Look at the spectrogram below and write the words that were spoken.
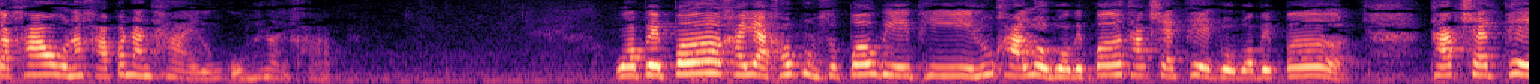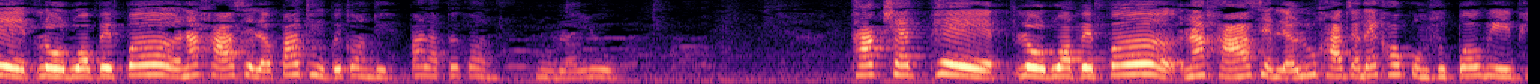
จะเข้านะคะป้านันถ่ายลงกลุ่มให้หน่อยครับ วอลเปเปอร์ใครอยากเข้ากลุ่มซูเปอร์ VIP ลูกค้าโหลดวอลเปเปอร์ทักแชทเพจโหลดวอลเปเปอร์ทักแชทเพจโหลดวอลเปเปอร์นะคะ เสร็จแล้วป้าถือไปก่อนดิ ป้ารับไปก่อน หนูไลฟ์อยู่ ทักแชทเพจโหลดวอลเปเปอร์นะคะ เสร็จแล้วลูกค้าจะได้เข้ากลุ่มซูเปอร์ VIP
